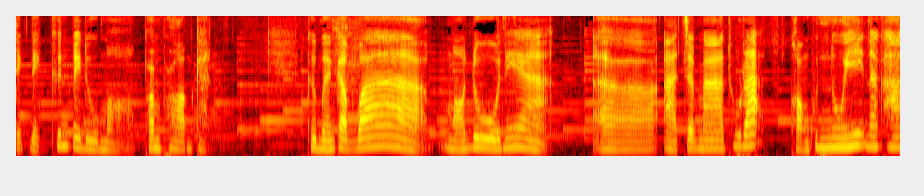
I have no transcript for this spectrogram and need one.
เด็กๆขึ้นไปดูหมอพร้อมๆกัน คือเหมือนกับว่าหมอดูเนี่ยอาอาจจะมาธุระของคุณนุ้ยนะคะ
